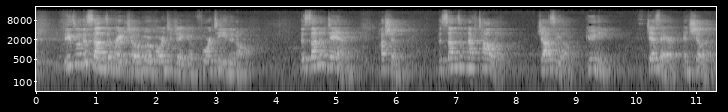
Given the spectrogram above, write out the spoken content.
These were the sons of Rachel who were born to Jacob, 14 in all. The son of Dan, Hushim. The sons of Naphtali, Jahziel, Guni, Jezer, and Shillem.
